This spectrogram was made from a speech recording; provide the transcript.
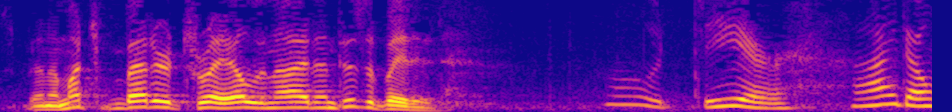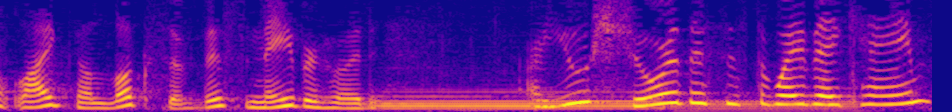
It's been a much better trail than I'd anticipated. Oh, dear. I don't like the looks of this neighborhood. Are you sure this is the way they came?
